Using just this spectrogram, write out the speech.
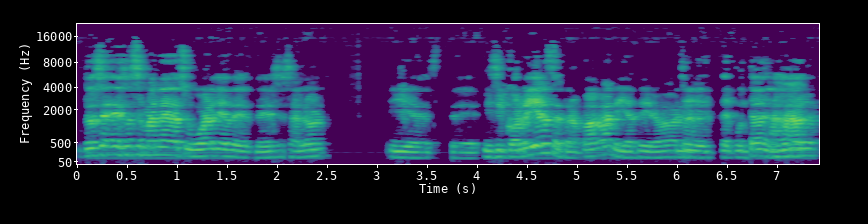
Entonces, esa semana era su guardia de, de ese salón. Y, este, y si corrías, te atrapaban y ya te llevaban Sí, a... te apuntaban número,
